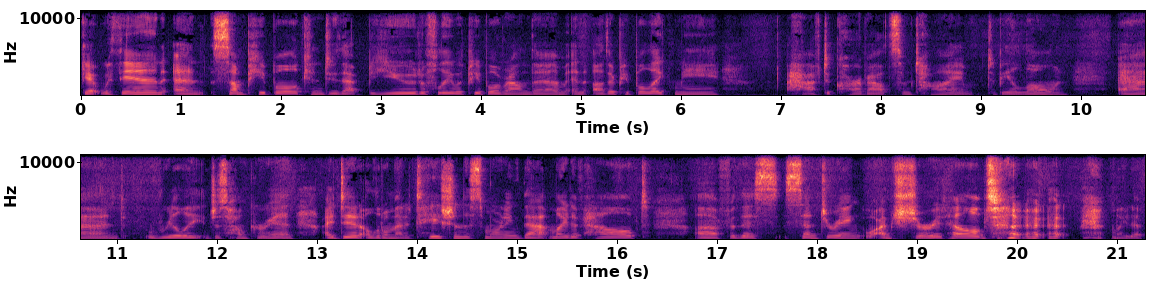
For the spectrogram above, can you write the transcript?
get within. And some people can do that beautifully with people around them, and other people like me have to carve out some time to be alone and really just hunker in. I did a little meditation this morning, that might have helped. Uh, for this centering. Well, I'm sure it helped. Might have.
